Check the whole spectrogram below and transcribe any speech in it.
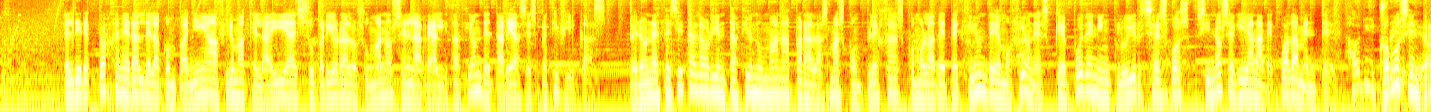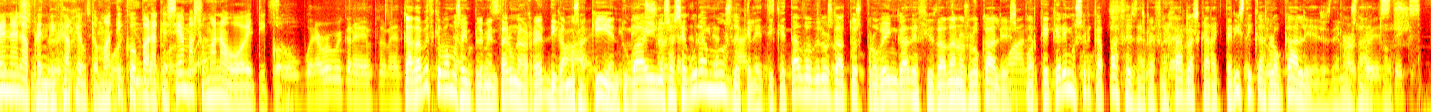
El director general de la compañía afirma que la IA es superior a los humanos en la realización de tareas específicas, pero necesita la orientación humana para las más complejas como la detección de emociones que pueden incluir sesgos si no se guían adecuadamente. ¿Cómo se entrena el aprendizaje automático para que sea más humano o ético? Cada vez que vamos a implementar una red, digamos aquí en Dubái, nos aseguramos de que el etiquetado de los datos provenga de ciudadanos locales, porque queremos ser capaces de reflejar las características locales de los datos.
